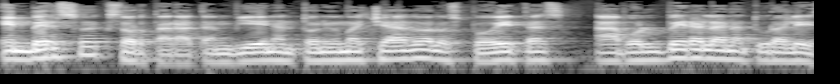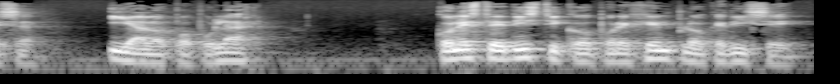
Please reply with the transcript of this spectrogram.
En verso exhortará también Antonio Machado a los poetas a volver a la naturaleza y a lo popular. Con este dístico, por ejemplo, que dice,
